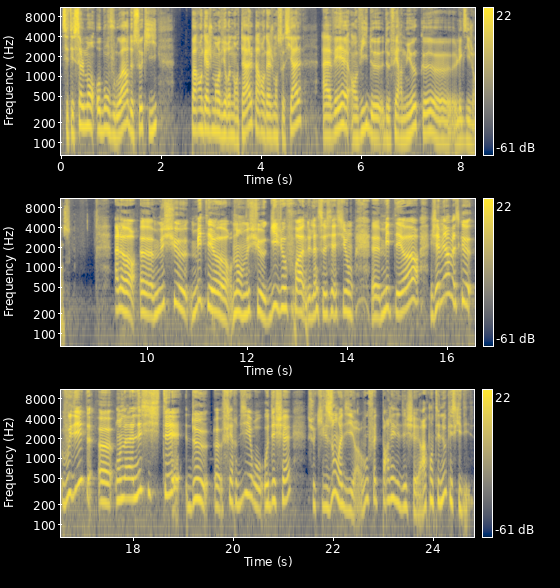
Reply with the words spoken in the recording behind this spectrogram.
c'était seulement au bon vouloir de ceux qui, par engagement environnemental, par engagement social, avaient envie de, de faire mieux que euh, l'exigence. Alors, euh, monsieur Météor, non, monsieur Guy Geoffroy de l'association euh, Météor, j'aime bien parce que vous dites, euh, on a la nécessité de euh, faire dire aux, aux déchets ce qu'ils ont à dire. Vous faites parler les déchets. Racontez-nous qu'est-ce qu'ils disent.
